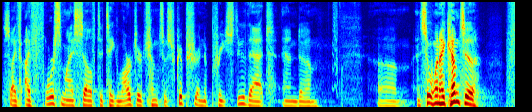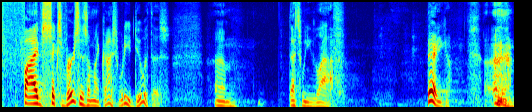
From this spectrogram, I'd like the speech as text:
So I've, I've forced myself to take larger chunks of scripture and to preach through that. And, um, um, and so when I come to five, six verses, I'm like, gosh, what do you do with this? Um, that's when you laugh. There you go.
